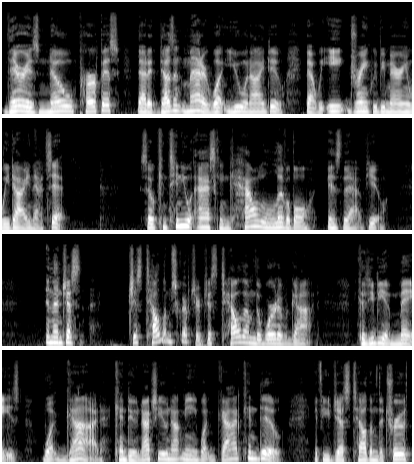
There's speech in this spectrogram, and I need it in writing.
there is no purpose, that it doesn't matter what you and I do, that we eat, drink, we be merry, and we die, and that's it. So continue asking how livable is that view? And then just just tell them scripture, just tell them the word of God. Because you'd be amazed what God can do, not you, not me, what God can do if you just tell them the truth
